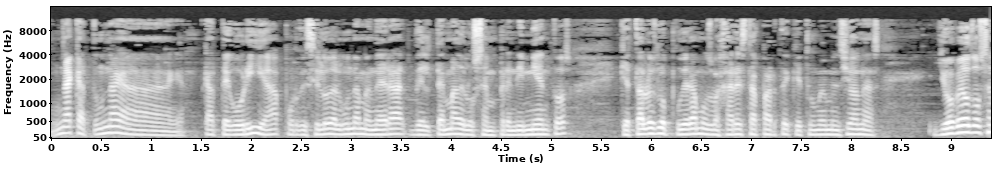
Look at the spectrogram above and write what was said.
una, una categoría, por decirlo de alguna manera, del tema de los emprendimientos, que tal vez lo pudiéramos bajar esta parte que tú me mencionas. Yo veo dos,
